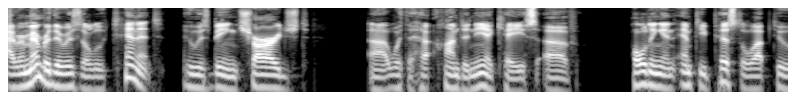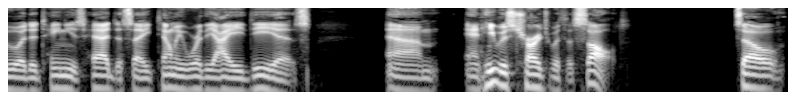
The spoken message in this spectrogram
I remember there was a lieutenant who was being charged uh, with the Hamdaniya case of holding an empty pistol up to a detainee's head to say, "Tell me where the IED is," um, and he was charged with assault. So,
